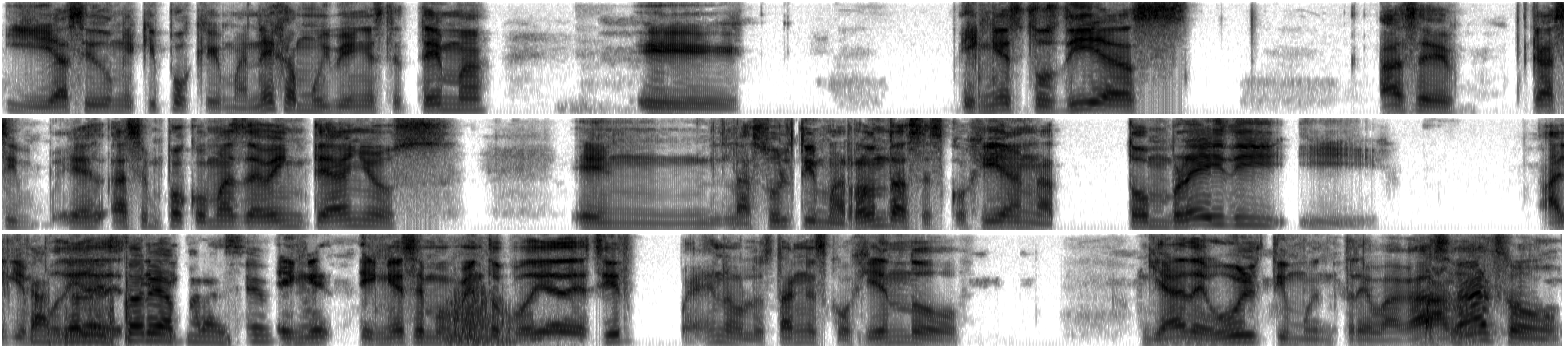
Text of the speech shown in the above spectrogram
y ha sido un equipo que maneja muy bien este tema. Eh, en estos días, hace casi, eh, hace un poco más de 20 años, en las últimas rondas escogían a Tom Brady y alguien podía la historia para en, e, en, ese momento podía decir, bueno, lo están escogiendo ya de último entre bagazo,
